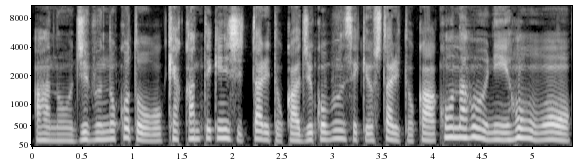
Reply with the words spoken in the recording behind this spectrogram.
あの、自分のことを客観的に知ったりとか、自己分析をしたりとか、こんな風に本を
